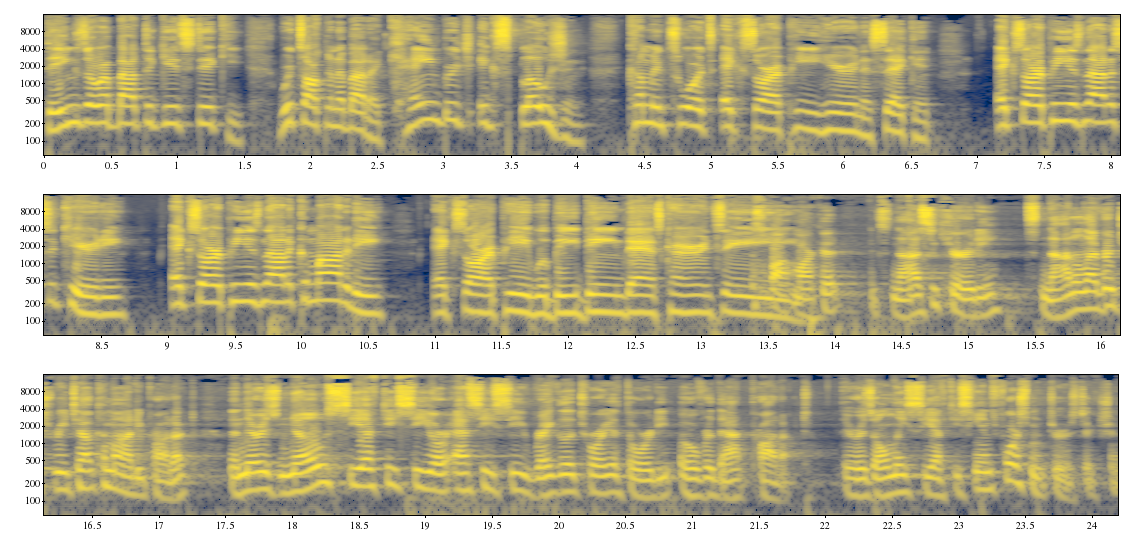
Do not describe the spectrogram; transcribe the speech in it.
Things are about to get sticky. We're talking about a Cambrian explosion coming towards XRP here in a second. XRP is not a security. XRP is not a commodity. XRP will be deemed as currency. Spot market. It's not a security. It's not a leveraged retail commodity product. Then there is no CFTC or SEC regulatory authority over that product. There is only CFTC enforcement jurisdiction.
